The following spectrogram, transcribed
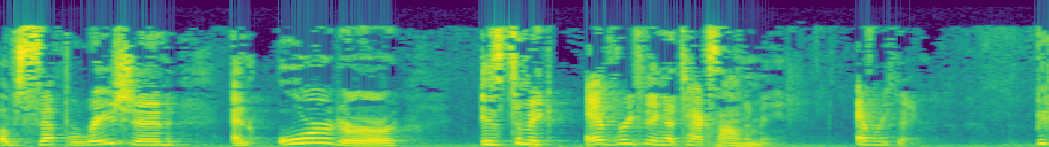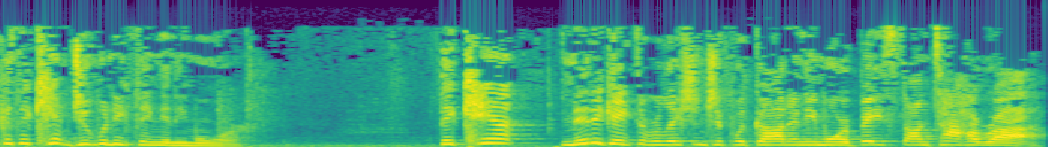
of separation and order is to make everything a taxonomy. Everything. Because they can't do anything anymore. They can't mitigate the relationship with God anymore based on tahara,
